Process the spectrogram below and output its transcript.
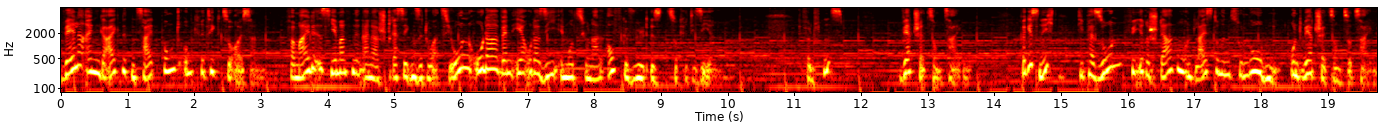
Wähle einen geeigneten Zeitpunkt, um Kritik zu äußern. Vermeide es, jemanden in einer stressigen Situation oder wenn er oder sie emotional aufgewühlt ist, zu kritisieren. Fünftens. Wertschätzung zeigen. Vergiss nicht, die Person für ihre Stärken und Leistungen zu loben und Wertschätzung zu zeigen.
